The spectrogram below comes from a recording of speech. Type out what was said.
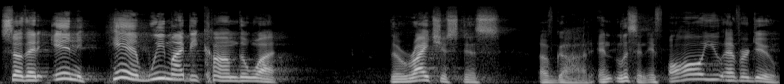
so that in him we might become the what? The righteousness of God. And listen, if all you ever do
